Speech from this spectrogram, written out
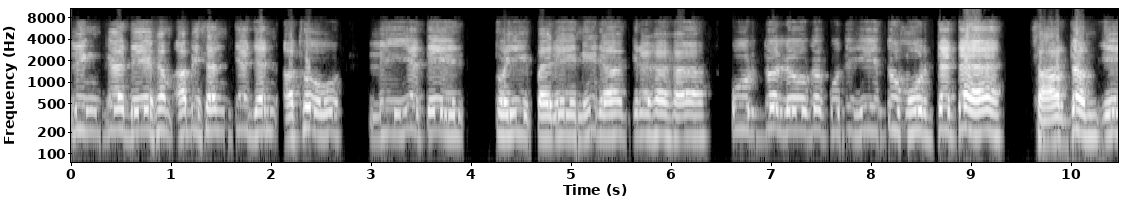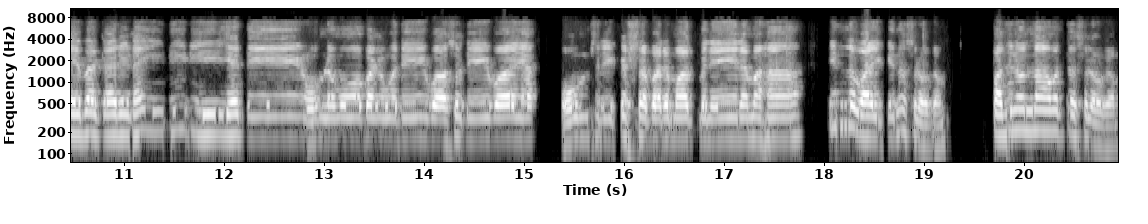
लिङ्गदेहम् अभिसन्त्यजन् अथो लीयते त्वयि परे निराग्रहः ऊर्ध्वलोककुतुकीतुमूर्धतः सार्धम् एव करणै निरीयते ॐ नमो भगवते वासुदेवाय ഓം ശ്രീകൃഷ്ണ പരമാത്മനെ നമ ഇന്ന് വായിക്കുന്ന ശ്ലോകം പതിനൊന്നാമത്തെ ശ്ലോകം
